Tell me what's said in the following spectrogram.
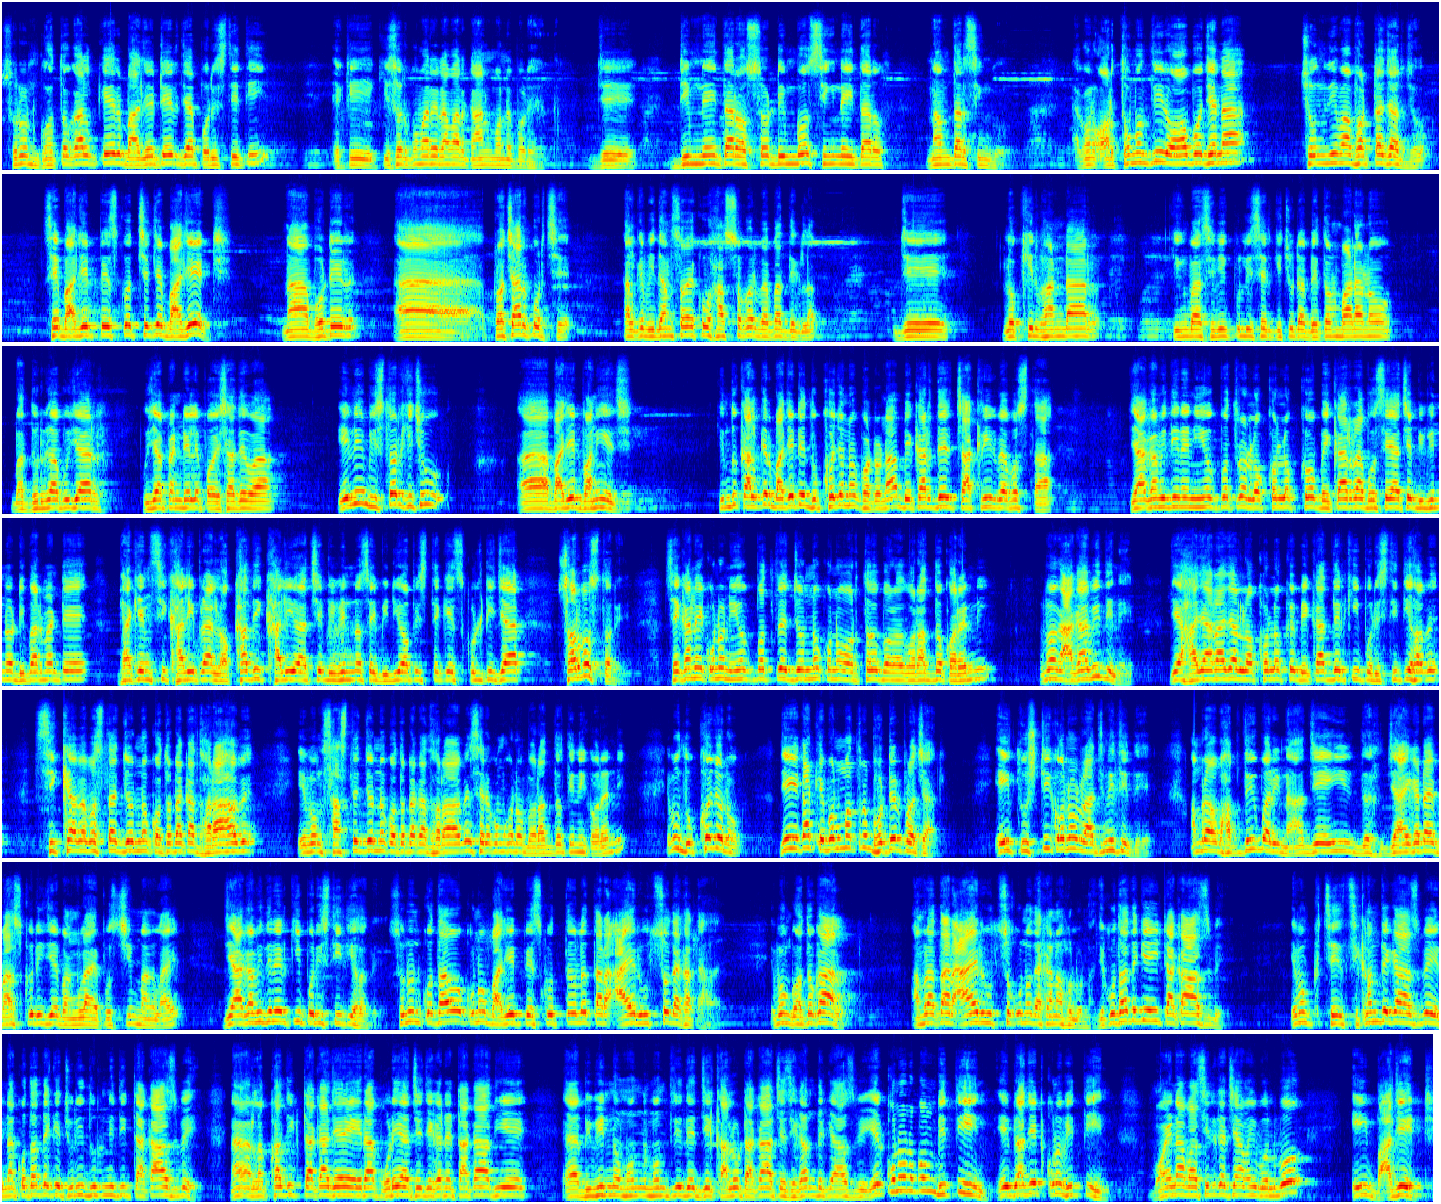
শুনুন, গতকালকের বাজেটের যা পরিস্থিতি, একটি কিশোর কুমারের আমার গান মনে পড়ে, যে ডিম নেই তার অশ্বর ডিম্ব, সিং নেই তার নাম তার সিংহ। এখন অর্থমন্ত্রীর অবোঝে না চন্দ্রিমা ভট্টাচার্য, সে বাজেট পেশ করছে যে বাজেট না ভোটের প্রচার করছে। কালকে বিধানসভায় খুব হাস্যকর ব্যাপার দেখলাম, যে লক্ষ্মীর ভাণ্ডার কিংবা সিভিক পুলিশের কিছুটা বেতন বাড়ানো বা দুর্গাপূজার পূজা প্যান্ডেলে পয়সা দেওয়া, এ নিয়ে বিস্তর কিছু বাজেট বানিয়েছে। কিন্তু কালকের বাজেটে দুঃখজনক ঘটনা, বেকারদের চাকরির ব্যবস্থা, যে আগামী দিনে নিয়োগপত্র লক্ষ লক্ষ বেকাররা বসে আছে বিভিন্ন ডিপার্টমেন্টে ভ্যাকেন্সি খালি প্রায় লক্ষাধিক খালি আছে বিভিন্ন সেই বিডিও অফিস থেকে স্কুল টিচার সর্বস্তরে। সেখানে কোনো নিয়োগপত্রের জন্য কোনো অর্থ বরাদ্দ করেননি। এবং আগামী দিনে যে হাজার হাজার লক্ষ লক্ষ বেকারদের কী পরিস্থিতি হবে শিক্ষা ব্যবস্থার জন্য কত টাকা ধরা হবে এবং স্বাস্থ্যের জন্য কত টাকা ধরা হবে সেরকম কোনো বরাদ্দ তিনি করেননি। এবং দুঃখজনক যে এটা কেবলমাত্র ভোটের প্রচার। এই তুষ্টিকরণ রাজনীতিতে আমরা ভাবতেই পারি না যে এই জায়গাটায় বাস করি যে বাংলায়, পশ্চিম বাংলায়, যে আগামী দিনের কি পরিস্থিতি হবে। শুনুন, কোথাও কোনো বাজেট পেশ করতে হলে তার আয়ের উৎস দেখাতে হয়। এবং গতকাল আমরা তার আয়ের উৎস কোনো দেখানো হলো না যে কোথা থেকে এই টাকা আসবে। এবং সেখান থেকে আসবে, না কোথা থেকে চুরি দুর্নীতির টাকা আসবে, না লক্ষাধিক টাকা যে এরা পড়ে আছে, যেখানে টাকা দিয়ে বিভিন্ন মন- মন্ত্রীদের যে কালো টাকা আছে, সেখান থেকে আসবে। এর কোনো রকম ভিত্তিহীন, এই বাজেট কোনো ভিত্তিহীন। ময়নাবাসীর কাছে আমি বলব, এই বাজেট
